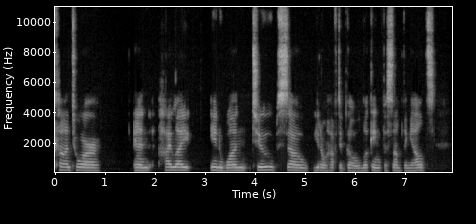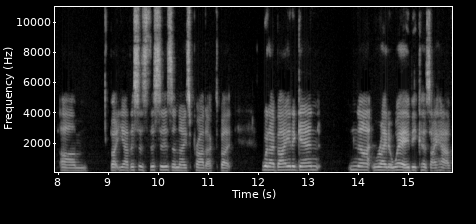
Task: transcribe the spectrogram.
contour and highlight in one tube so you don't have to go looking for something else. Um, but yeah this is this is a nice product. But would I buy it again? Not right away because I have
